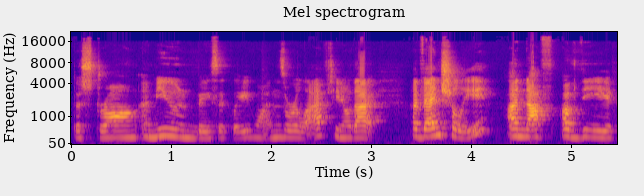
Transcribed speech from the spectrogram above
the strong immune basically ones were left. You know that eventually enough of the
